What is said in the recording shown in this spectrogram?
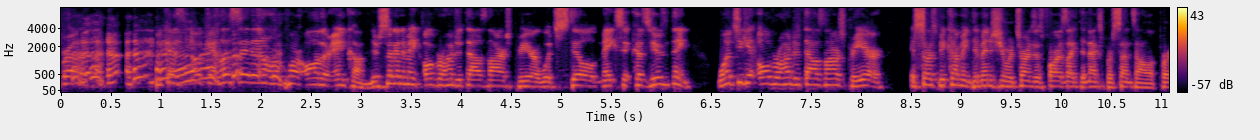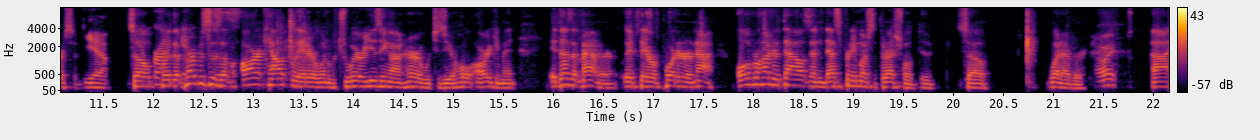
bro. Because okay, let's say they don't report all their income. They're still going to make over hundred thousand dollars per year, which still makes it. Because here's the thing: once you get over hundred thousand dollars per year, it starts becoming diminishing returns as far as like the next percentile of person. Yeah. So Your for the bracket. purposes of our calculator, which we're using on her, which is your whole argument, it doesn't matter if they report it or not. Over hundred thousand, that's pretty much the threshold, dude. So whatever. All right. Uh,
